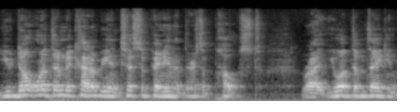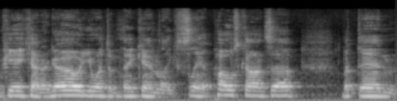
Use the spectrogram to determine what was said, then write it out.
you don't want them to kind of be anticipating that there's a post, right? You want them thinking PA counter go. You want them thinking like slant post concept. But then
